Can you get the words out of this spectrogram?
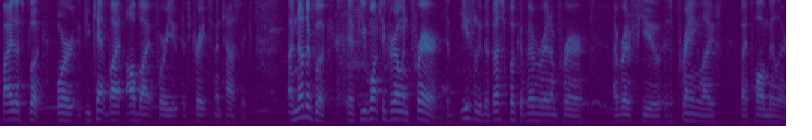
buy this book. Or if you can't buy it, I'll buy it for you. It's great, it's fantastic. Another book, if you want to grow in prayer, the, easily the best book I've ever read on prayer, I've read a few, is A Praying Life by Paul Miller.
